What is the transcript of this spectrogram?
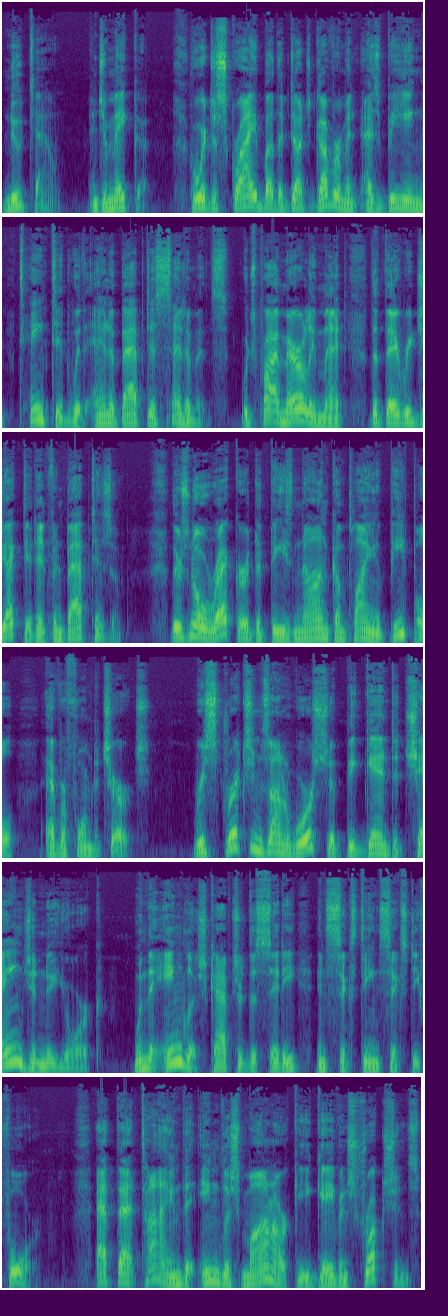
Newtown, and Jamaica who were described by the Dutch government as being tainted with Anabaptist sentiments, which primarily meant that they rejected infant baptism. There's no record that these non compliant people ever formed a church. Restrictions on worship began to change in New York when the English captured the city in 1664. At that time, the English monarchy gave instructions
